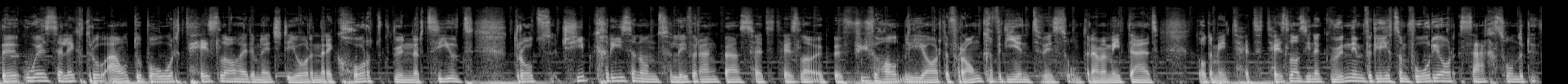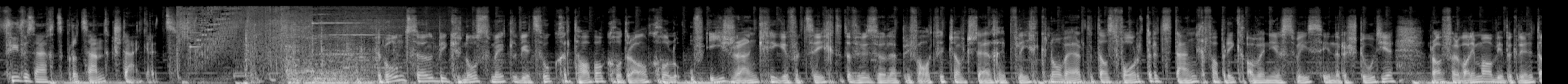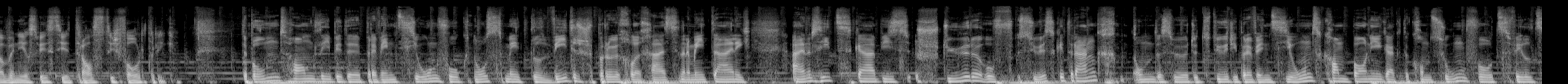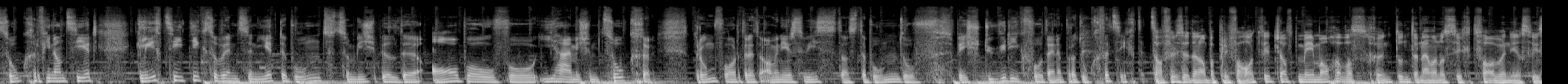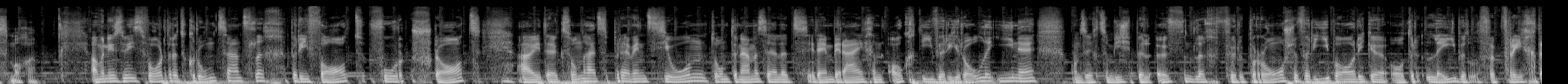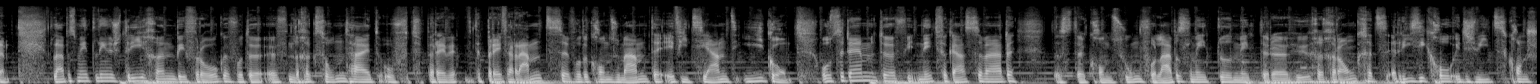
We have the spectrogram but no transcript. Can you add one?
Der US-Elektroautobauer Tesla hat im letzten Jahr einen Rekordgewinn erzielt. Trotz Chipkrisen und Lieferengpässe hat Tesla etwa 5,5 Milliarden Franken verdient, wie das Unternehmen mitteilt. Damit hat Tesla seinen Gewinn im Vergleich zum Vorjahr 665 Prozent gesteigert. Der Bund soll bei Genussmitteln wie Zucker, Tabak oder Alkohol auf Einschränkungen verzichten. Dafür soll eine Privatwirtschaft stärker in Pflicht genommen werden. Das fordert die Denkfabrik Avenir Suisse in einer Studie. Raphael Wallimann, wie begründet Avenir Suisse die drastische Forderung? Der Bund handelt bei der Prävention von Genussmitteln widersprüchlich, heisst in einer Mitteilung. Einerseits gäbe es Steuern auf Süßgetränke und es würden teure Präventionskampagnen gegen den Konsum von zu viel Zucker finanziert. Gleichzeitig subventioniert der Bund zum Beispiel den Anbau von einheimischem Zucker. Darum fordert Avenir Suisse, dass der Bund auf die Besteuerung von diesen Produkten verzichtet. Dafür soll dann aber Privatwirtschaft mehr machen. Was könnte Unternehmen aus Sicht von Avenir Suisse machen? Avenir Suisse fordert grundsätzlich privat vor Staat. Auch in der Gesundheitsprävention. Die Unternehmen sollen in diesem Bereich eine aktivere Rolle einnehmen und sich zum Beispiel öffentlich für Branchenvereinbarungen oder Label verpflichten. Die Lebensmittelindustrie kann bei Fragen von der öffentlichen Gesundheit auf die, Prä die Präferenzen der Konsumenten effizient eingehen. Außerdem darf nicht vergessen werden, dass der Konsum von Lebensmitteln mit einem höheren Krankheitsrisiko in der Schweiz konstant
